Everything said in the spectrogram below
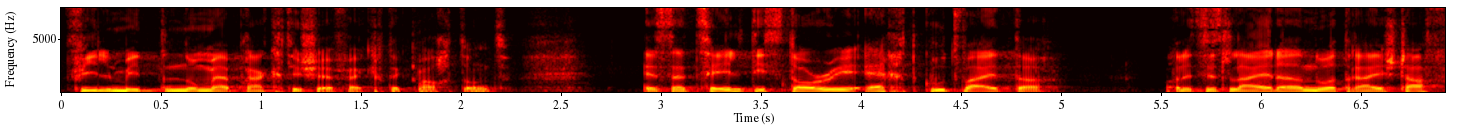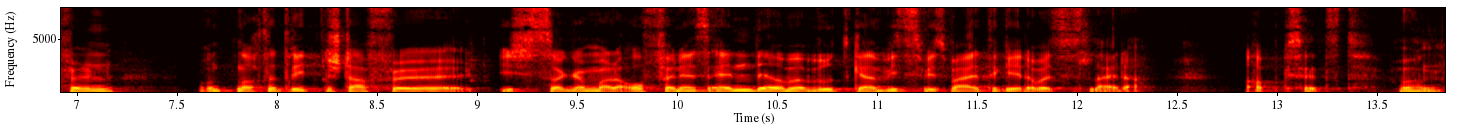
viel mit nur mehr praktischen Effekten gemacht. Und es erzählt die Story echt gut weiter. Und es ist leider nur drei Staffeln und nach der dritten Staffel ist, sage ich mal, ein offenes Ende, aber man würde gerne wissen, wie es weitergeht, aber es ist leider abgesetzt worden.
